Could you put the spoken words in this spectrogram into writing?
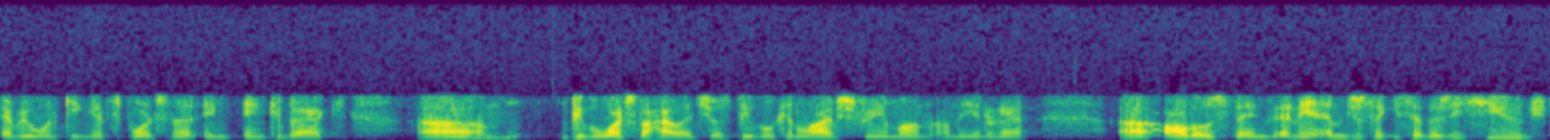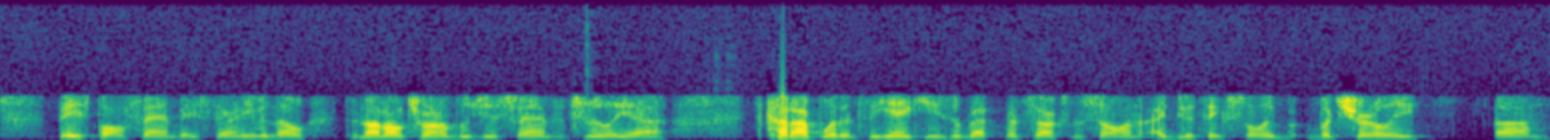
everyone can get Sportsnet in, in Quebec, um, people watch the highlight shows. People can live stream on on the internet. Uh, all those things, and and just like you said, there's a huge baseball fan base there. And even though they're not all Toronto Blue Jays fans, it's really uh, it's cut up. Whether it's the Yankees, the Red, Red Sox, and so on. I do think slowly but surely. Um,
